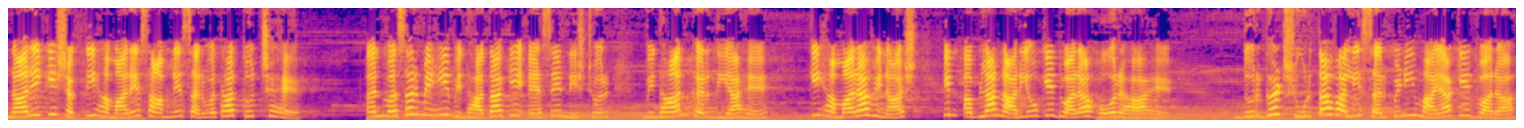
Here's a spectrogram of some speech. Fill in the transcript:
नारी की शक्ति हमारे सामने सर्वथा तुच्छ है। अनवसर में ही विधाता के ऐसे निष्ठुर विधान कर दिया है कि हमारा विनाश इन अबला नारियों के द्वारा हो रहा है। दुर्घट शूरता वाली सर्पिणी माया के द्वारा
